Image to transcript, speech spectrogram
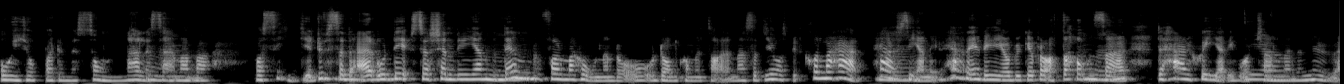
oj jobbar du med sådana? Eller så här, man mm. bara, vad säger du sådär? Mm. Och det, så jag kände igen mm. den formationen då och de kommentarerna. Så att jag spelade, kolla här, här mm. ser ni, här är det jag brukar prata om. Så här, mm. det här sker i vårt ja. samhälle nu.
